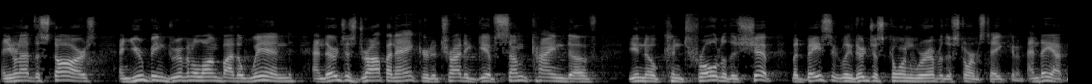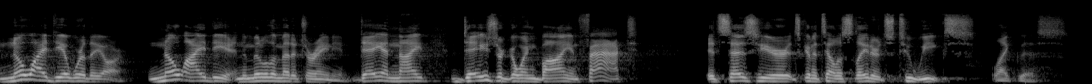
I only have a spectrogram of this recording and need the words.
and you don't have the stars and you're being driven along by the wind and they're just dropping anchor to try to give some kind of, you know, control to the ship. But basically they're just going wherever the storm's taking them. And they have no idea where they are. No idea in the middle of the Mediterranean. Day and night, days are going by. In fact, it says here, it's going to tell us later, it's two weeks like this.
